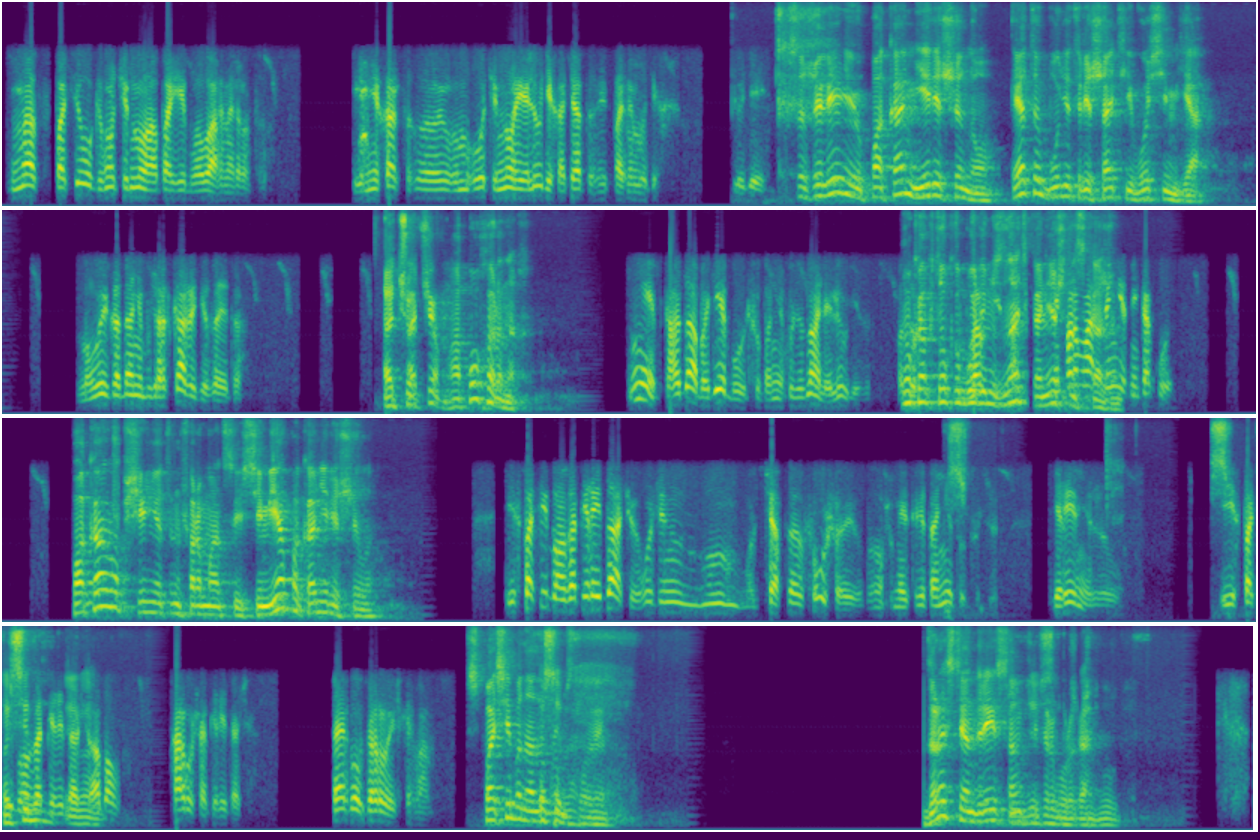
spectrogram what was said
У нас в поселке очень много погибло вагнеровцев. И мне кажется, э, очень многие люди хотят помянуть их людей. К сожалению, пока не решено. Это будет решать его семья. Ну, вы когда-нибудь расскажете за это? О чем? О чем? О похоронах? Нет, когда бы, где будет, чтобы они хоть знали люди. Ну, как только будем знать, конечно, информации скажем. нет никакой. Пока вообще нет информации. Семья пока не решила. И спасибо вам за передачу. Очень часто слушаю, потому что у меня света нет. В деревне живу. И спасибо, спасибо вам за передачу. Обал. Хорошая передача. Дай Бог здоровья вам. Спасибо на добром слове. Здравствуйте, Андрей из Санкт-Петербурга.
